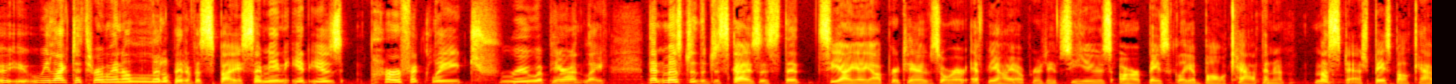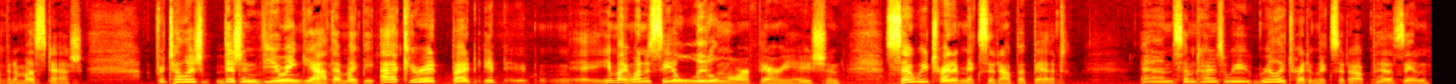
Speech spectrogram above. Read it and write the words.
uh, we like to throw in a little bit of a spice. I mean, it is perfectly true, apparently, that most of the disguises that CIA operatives or FBI operatives use are basically a ball cap and a mustache, baseball cap and a mustache. For television viewing, yeah, that might be accurate, but it, it you might want to see a little more variation. So we try to mix it up a bit. And sometimes we really try to mix it up, as in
